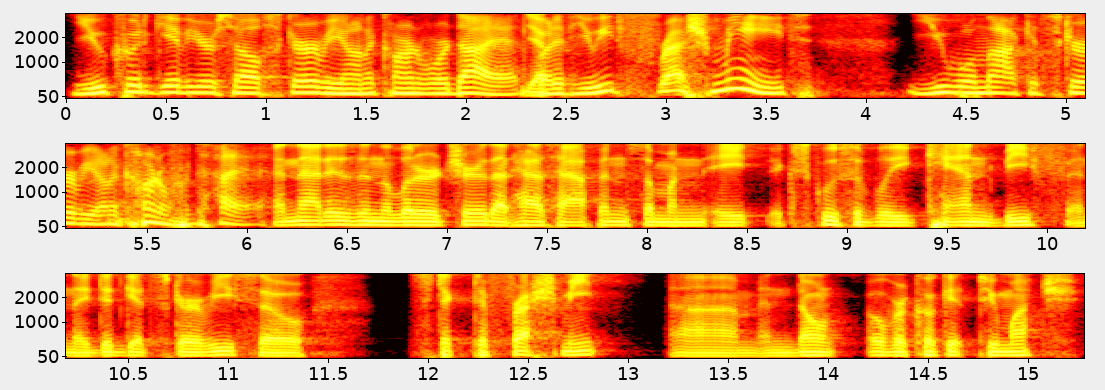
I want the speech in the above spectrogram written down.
you could give yourself scurvy on a carnivore diet. Yep. But if you eat fresh meat, you will not get scurvy on a carnivore diet. And that is in the literature that has happened. Someone ate exclusively canned beef and they did get scurvy. So stick to fresh meat um, and don't overcook it too much.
